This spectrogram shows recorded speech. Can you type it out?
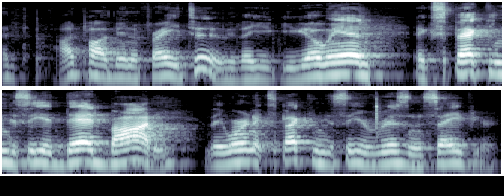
I'd, I'd probably been afraid too. They, you go in expecting to see a dead body. They weren't expecting to see a risen Savior.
